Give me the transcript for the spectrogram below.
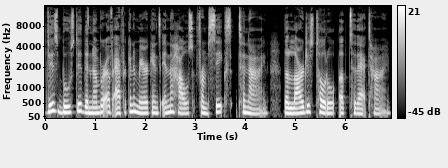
This boosted the number of African Americans in the House from six to nine, the largest total up to that time.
